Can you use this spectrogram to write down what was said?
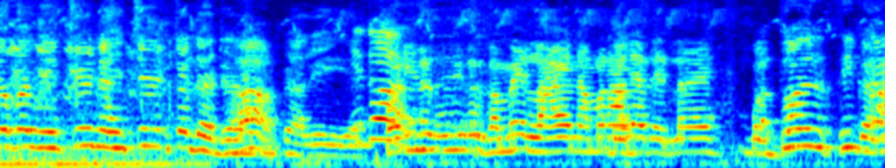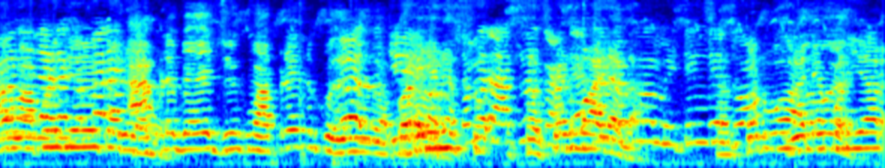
તો કોઈ વેચ્યું નહીં તો ગમે લાય ના મને એટલે. બધો આપણે બે જીક વાપરે ને કોઈ એ નહીં રૂજી, વાપરે. એને સસ્પેન્ડમાં આલ્યા કે meeting એ જો? સસ્પેન્ડમાં આલ્યા પણ યાર.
